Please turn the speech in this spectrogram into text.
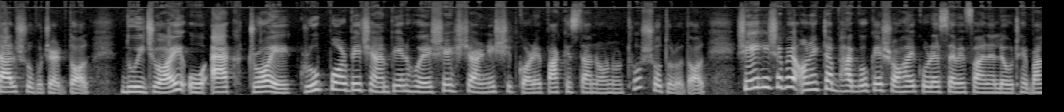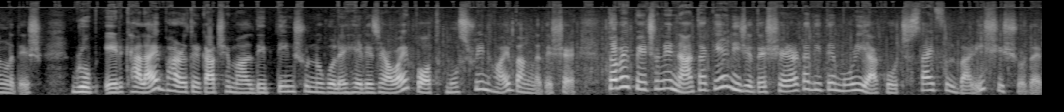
লাল সবুজের দল। দুই জয় ও এক ড্রয়ে গ্রুপ পর্বে চ্যাম্পিয়ন হয়ে শেষ চার নিশ্চিত করে পাকিস্তান অনূর্ধ্ব সতেরো দল। সেই হিসেবে অনেকটা ভাগ্যকে সহায় করে সেমিফাইনালে ওঠে বাংলাদেশ। গ্রুপ এর খেলায় ভারতের কাছে মালদ্বীপ তিন শূন্য গোলে হেরে যাওয়ায় পথ মসৃণ হয় বাংলাদেশের। তবে পেছনে না তাকিয়ে নিজেদের সেরাটা দিতে মরিয়া কোচ সাইফুল বাড়ি শিষ্যদের।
